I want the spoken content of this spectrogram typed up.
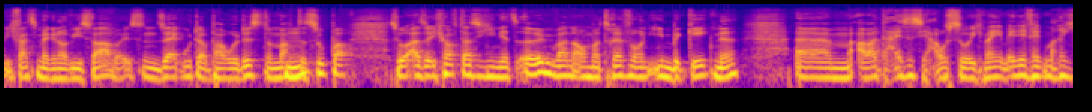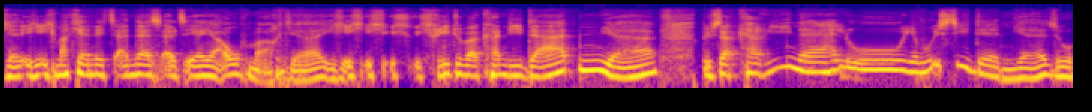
ich weiß nicht mehr genau, wie es war, aber ist ein sehr guter Parodist und macht das super. So, also ich hoffe, dass ich ihn jetzt irgendwann auch mal treffe und ihm begegne. Ähm, aber da ist es ja auch so. Ich meine, Im Endeffekt mache ich ja, ich, ich mache ja nichts anderes, als er ja auch macht, ja. Ich, ich, ich, ich, ich rede über Kandidaten, ja. Ich sag, Karina, hallo, ja, wo ist die denn, ja, so.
